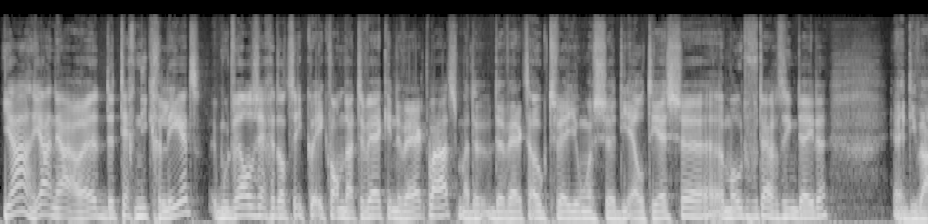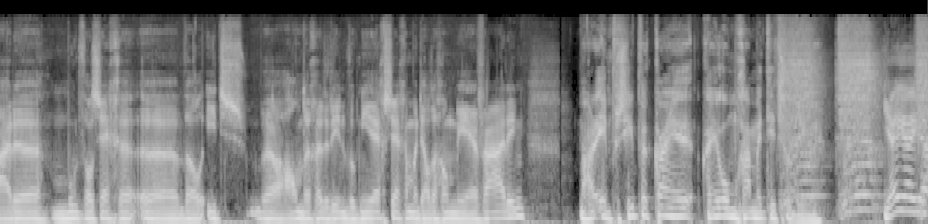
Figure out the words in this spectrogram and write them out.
Ja, ja nou, eh, de techniek geleerd. Ik moet wel zeggen dat ik, ik kwam daar te werken in de werkplaats. Maar er, er werkten ook twee jongens die LTS eh motorvoertuigtechniek deden. En die waren, moet wel zeggen, wel iets wel handiger erin, wil ik niet echt zeggen. Maar die hadden gewoon meer ervaring. Maar in principe kan je, kan je omgaan met dit soort dingen. Ja, ja, ja,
